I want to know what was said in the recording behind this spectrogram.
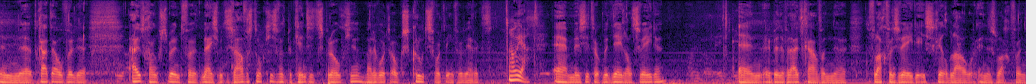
En uh, het gaat over de uitgangspunt van het meisje met de zwavelstokjes. Wat bekend is, het sprookje. Maar er wordt ook Scrooge wordt in verwerkt. Oh ja. En we zitten ook met Nederland-Zweden. En ik ben ervan uitgegaan van uh, de vlag van Zweden is geel-blauw. En de vlag van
